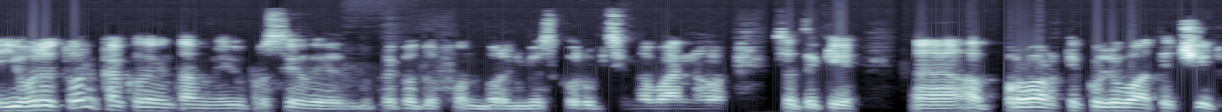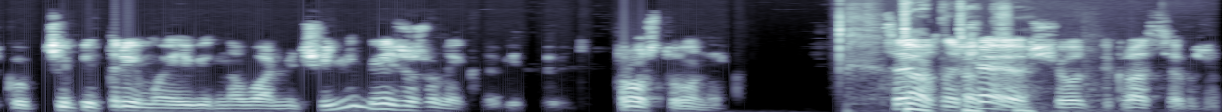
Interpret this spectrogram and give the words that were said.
І його риторика, коли він там його просили, наприклад, до фонд боротьби з корупцією Навального, все таки е, проартикулювати чітко, чи підтримує він Навальну, чи ні, він же ж уникне відповідь. Просто уник. Це Так, означає, так, що от якраз це вже.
